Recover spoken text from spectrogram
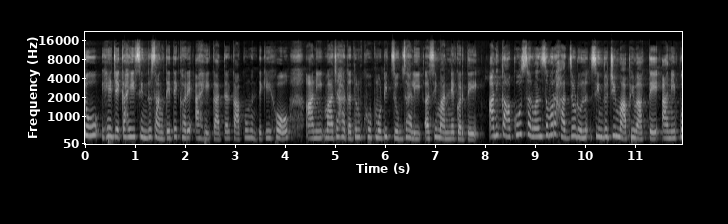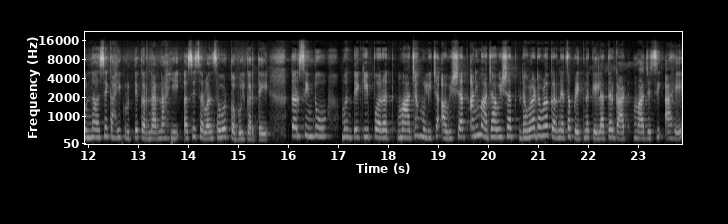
तू हे जे काही सिंधू सांगते ते खरे आहे का? तर काकू म्हणते की हो आणि माझ्या हातातून खूप मोठी चूक झाली अशी मान्य करते. आणि काकू सर्वांसमोर हात जोडून सिंधूची माफी मागते आणि पुन्हा असे काही कृत्य करणार नाही असे सर्वांसमोर कबूल करते. तर सिंधू म्हणते की परत माझ्या मुलीच्या आयुष्यात आणि माझ्या आयुष्यात ढवळाढवळ करण्याचा प्रयत्न केला तर गाठ माझ्याशी आहे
